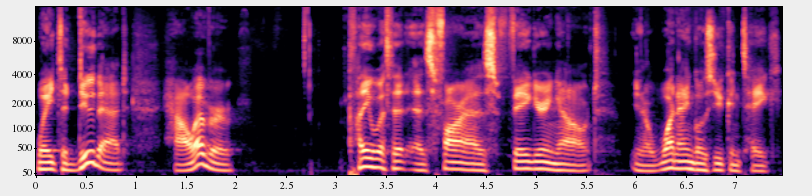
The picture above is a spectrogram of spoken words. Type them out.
way to do that. However, play with it as far as figuring out, you know, what angles you can take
